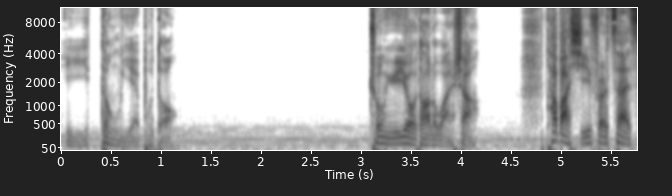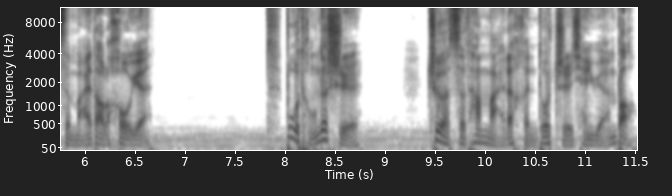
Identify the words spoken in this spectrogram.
一动也不动。终于又到了晚上，他把媳妇儿再次埋到了后院。不同的是，这次他买了很多纸钱元宝，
